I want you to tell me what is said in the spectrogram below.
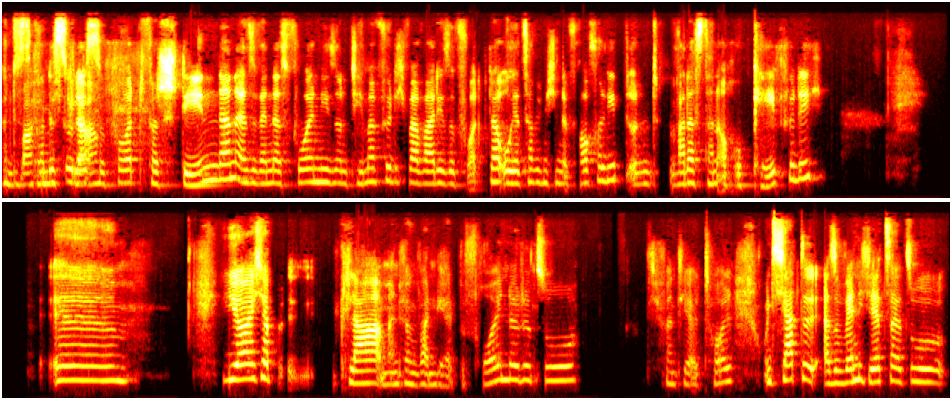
Könntest, konntest du das sofort verstehen dann? Also wenn das vorher nie so ein Thema für dich war, war dir sofort klar, oh, jetzt habe ich mich in eine Frau verliebt und war das dann auch okay für dich? Ähm, ja, ich habe, klar, am Anfang waren wir halt befreundet und so. Ich fand die halt toll. Und ich hatte, also wenn ich jetzt halt so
